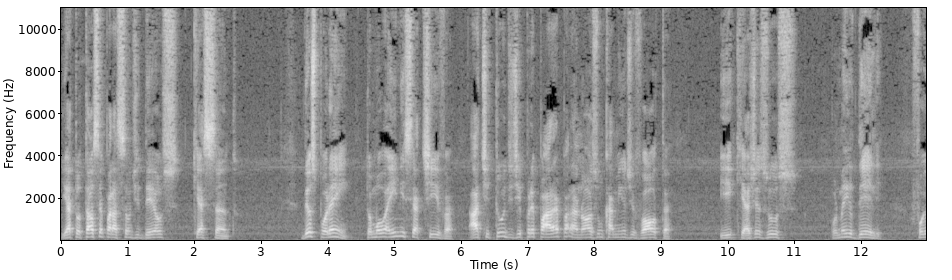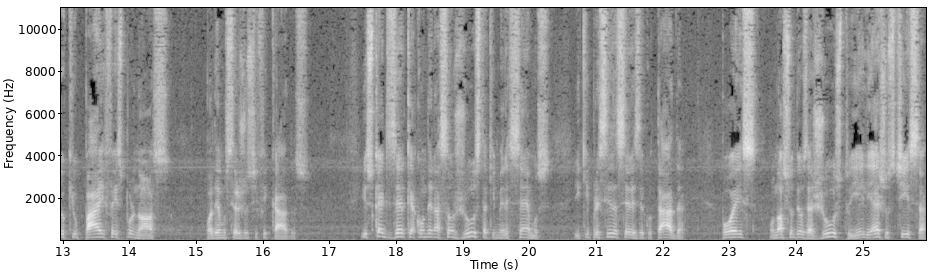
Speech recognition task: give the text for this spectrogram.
e a total separação de Deus, que é santo. Deus, porém, tomou a iniciativa, a atitude de preparar para nós um caminho de volta e que é Jesus. Por meio dele, foi o que o Pai fez por nós. Podemos ser justificados. Isso quer dizer que a condenação justa que merecemos e que precisa ser executada pois o nosso Deus é justo e ele é justiça,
